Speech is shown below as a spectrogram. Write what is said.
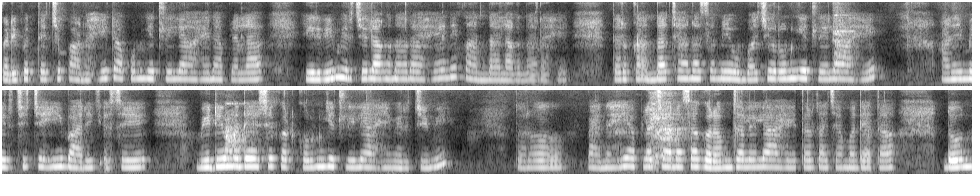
कढीपत्त्याची पानंही टाकून घेतलेली आहे आणि आपल्याला हिरवी मिरची लागणार आहे आणि कांदा लागणार आहे. तर कांदा छान असं मी उभा चिरून घेतलेला आहे. आणि मिरचीचेही बारीक असे मीडियममध्ये असे कट करून घेतलेले आहे मिरची मी. तर पॅनही आपला छान असा गरम झालेला आहे. तर त्याच्यामध्ये आता दोन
